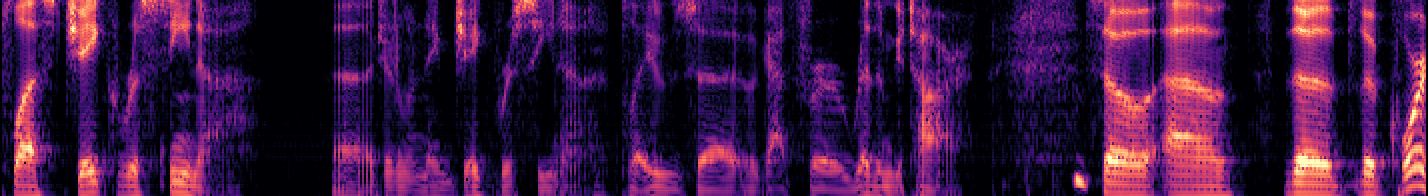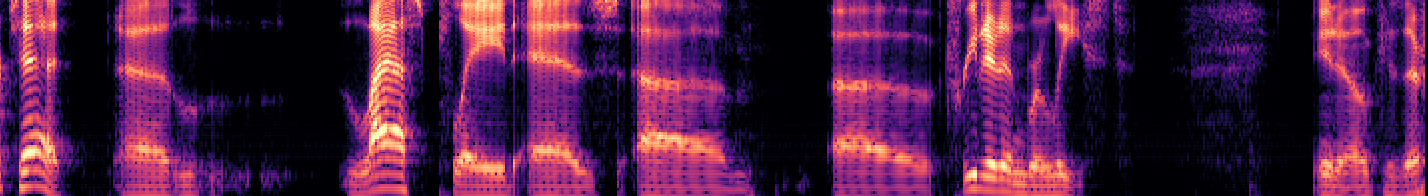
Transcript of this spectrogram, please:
plus Jake Racina, uh, a gentleman named Jake Racina, play who's uh, who got for rhythm guitar. So uh, the the quartet uh, last played as um, uh, treated and released. You know, because they're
